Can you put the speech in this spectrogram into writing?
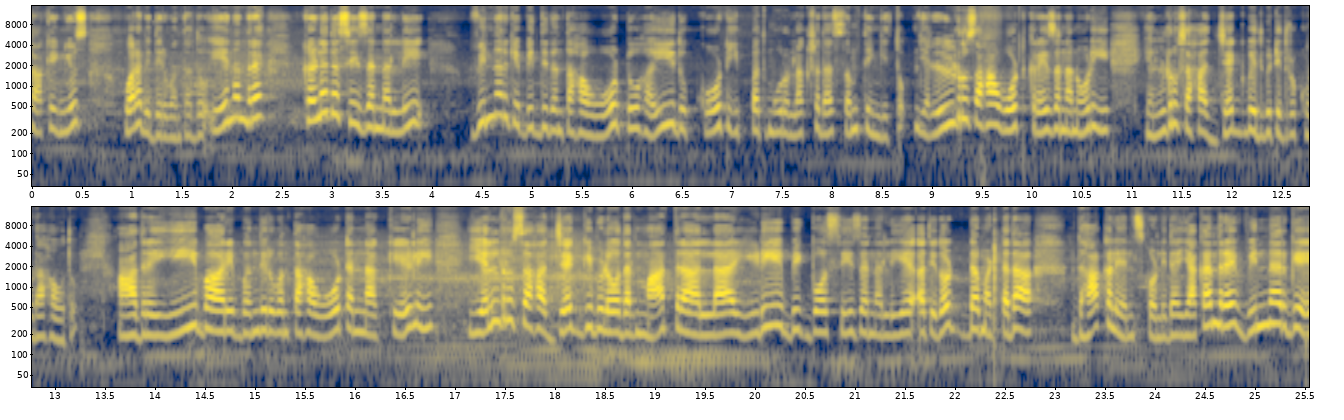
ಶಾಕಿಂಗ್ ನ್ಯೂಸ್ ಹೊರಬಿದ್ದಿರುವಂಥದ್ದು. ಏನಂದರೆ, ಕಳೆದ ಸೀಸನ್ನಲ್ಲಿ ವಿನ್ನರ್ಗೆ ಬಿದ್ದಿದಂತಹ ಓಟು ಐದು ಕೋಟಿ ಇಪ್ಪತ್ತ್ಮೂರು ಲಕ್ಷದ ಸಮಥಿಂಗ್ ಇತ್ತು. ಎಲ್ಲರೂ ಸಹ ಓಟ್ ಕ್ರೇಜನ್ನು ನೋಡಿ ಎಲ್ಲರೂ ಸಹ ಜಗ್ ಬಿದ್ದುಬಿಟ್ಟಿದ್ರು ಕೂಡ ಹೌದು. ಆದರೆ ಈ ಬಾರಿ ಬಂದಿರುವಂತಹ ಓಟನ್ನು ಕೇಳಿ ಎಲ್ಲರೂ ಸಹ ಜಗ್ಗಿ ಬೀಳೋದನ್ನು ಮಾತ್ರ ಅಲ್ಲ, ಇಡೀ ಬಿಗ್ ಬಾಸ್ ಸೀಸನ್ನಲ್ಲಿಯೇ ಅತಿ ದೊಡ್ಡ ಮಟ್ಟದ ದಾಖಲೆ ಅನಿಸ್ಕೊಂಡಿದೆ ಯಾಕಂದರೆ ವಿನ್ನರ್ಗೆ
